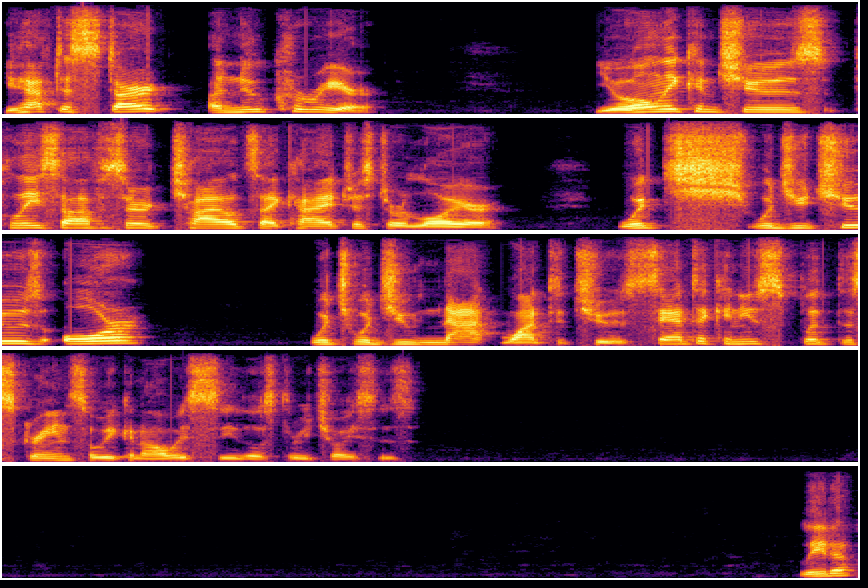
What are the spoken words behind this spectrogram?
you have to start a new career. You only can choose police officer, child psychiatrist, or lawyer. Which would you choose or which would you not want to choose? Santa, can you split the screen so we can always see those three choices? Lita,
